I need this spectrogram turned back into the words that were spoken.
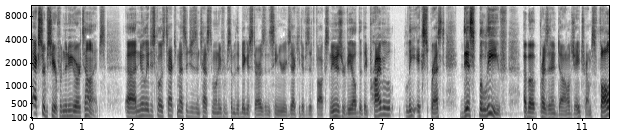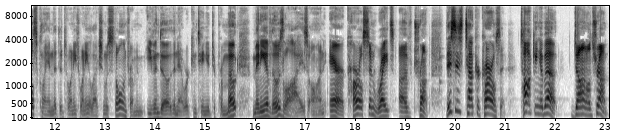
excerpts here from the New York Times. Uh, newly disclosed text messages and testimony from some of the biggest stars and senior executives at Fox News revealed that they privately expressed disbelief about President Donald J. Trump's false claim that the 2020 election was stolen from him, even though the network continued to promote many of those lies on air. Carlson writes of Trump. This is Tucker Carlson talking about Donald Trump.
